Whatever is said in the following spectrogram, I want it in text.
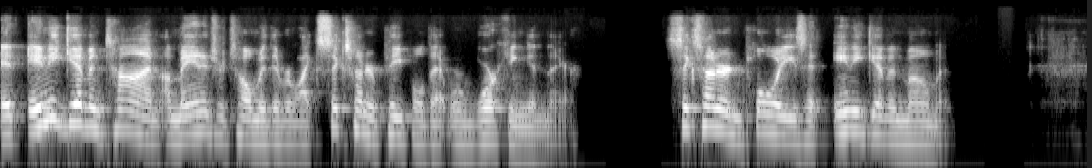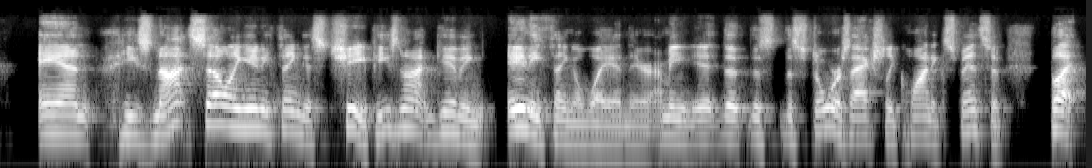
At any given time, a manager told me there were like 600 people that were working in there. 600 employees at any given moment and he's not selling anything that's cheap. He's not giving anything away in there. I mean, it, the, the the store is actually quite expensive, but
